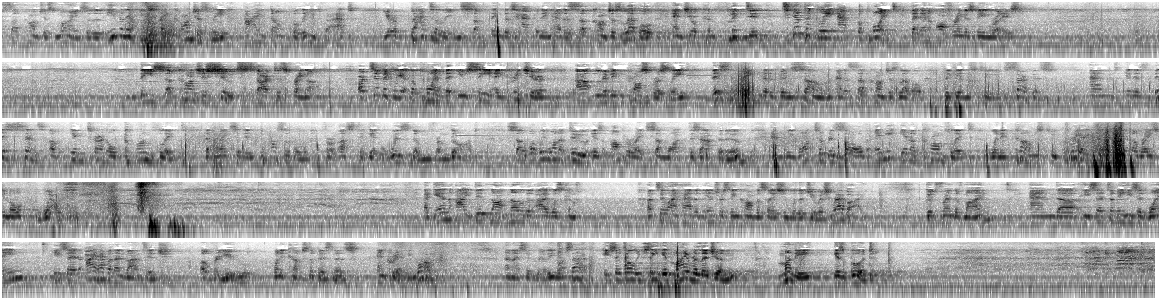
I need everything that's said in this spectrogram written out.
our subconscious mind so that even if you say consciously, I don't believe that, you're battling something that's happening at a subconscious level and you're conflicted typically at the point that an offering is being raised. These subconscious shoots start to spring up. Or typically at the point that you see a preacher uh, out living prosperously, this thing that has been sown at a subconscious level begins to surface. And it is this sense of internal conflict that makes it impossible for us to get wisdom from God. So what we want to do is operate somewhat this afternoon, and we want to resolve any inner conflict when it comes to creating generational wealth. Again, I did not know that I was confused until I had an interesting conversation with a Jewish rabbi, good friend of mine, and uh, he said to me, he said, Wayne, he said, I have an advantage over you when it comes to business and creating wealth. And I said, really, what's that? He said, well, you see, in my religion, money is good.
